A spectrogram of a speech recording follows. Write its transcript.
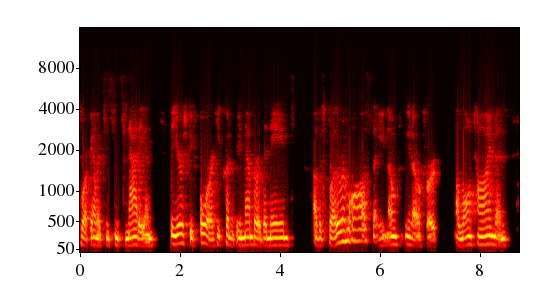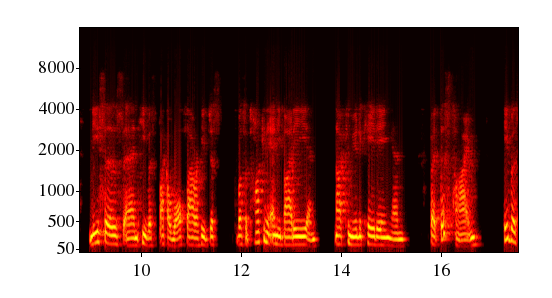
to our families in Cincinnati. And the years before, he couldn't remember the names of his brother-in-laws that he'd known, you know, for a long time, and nieces. And he was like a wallflower. He just wasn't talking to anybody and not communicating. And but this time, he was,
